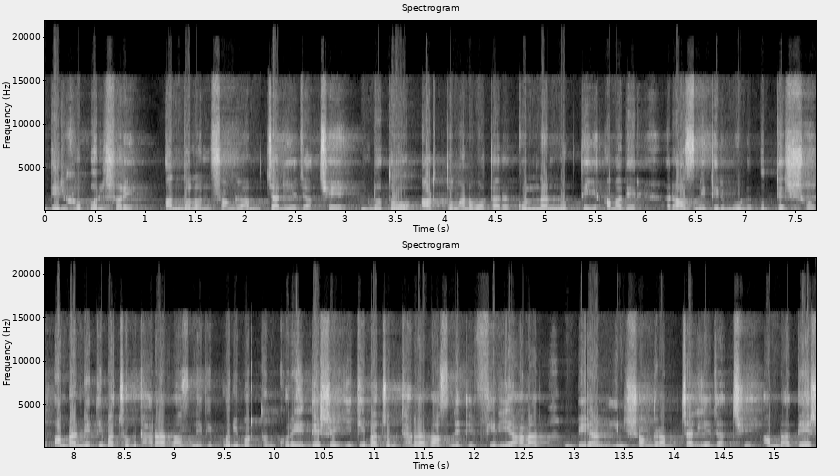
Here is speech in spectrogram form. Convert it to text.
দীর্ঘ পরিসরে আন্দোলন সংগ্রাম চালিয়ে যাচ্ছে। মূলত আর্তমানবতার কল্যাণ মুক্তি আমাদের রাজনীতির মূল উদ্দেশ্য। আমরা নেতিবাচক ধারার রাজনীতি পরিবর্তন করে দেশে ইতিবাচক ধারার রাজনীতি ফিরিয়ে আনার বিরানহীন সংগ্রাম চালিয়ে যাচ্ছি। আমরা দেশ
